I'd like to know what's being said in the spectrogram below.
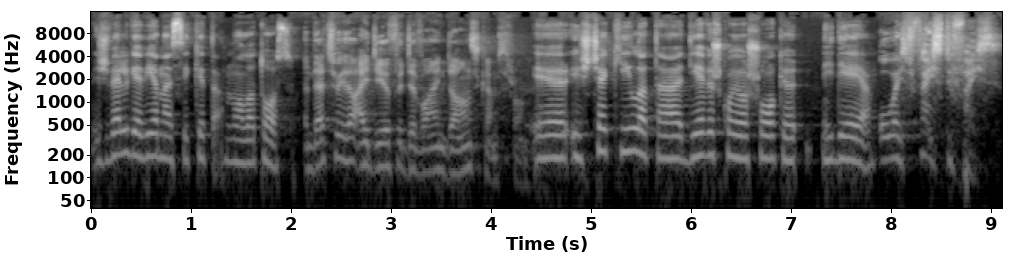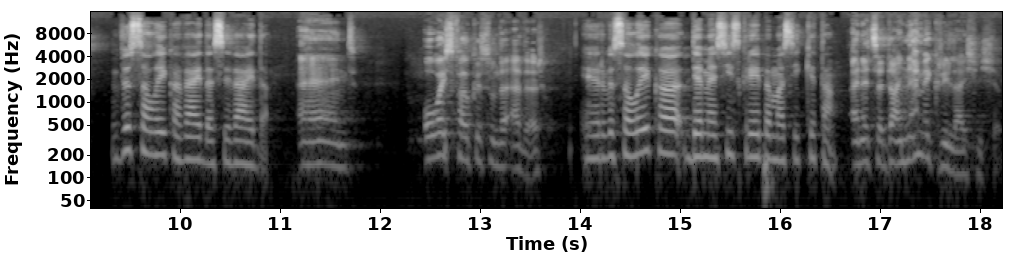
žvelgia vienas į kitą nuolatos. And that's where the idea of a divine dance comes from. Ir iš čia kyla ta dieviškojo šokio idėja. Face to face Visą laiką veidas į veidą. and always focus on the other. Ir visą laiką dėmesys kreipiamas į kitą. And it's a dynamic relationship.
